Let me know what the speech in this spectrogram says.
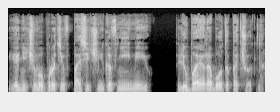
Я ничего против пасечников не имею. Любая работа почетна.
